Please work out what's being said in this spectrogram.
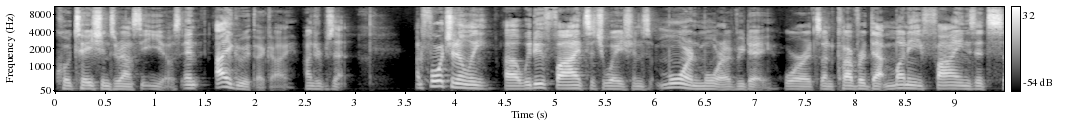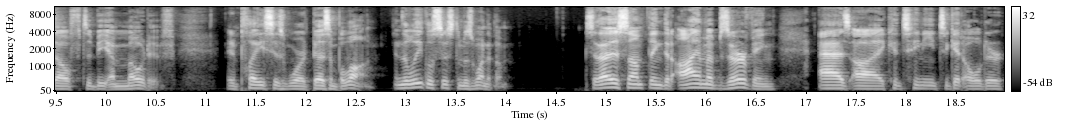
quotations around CEOs. And I agree with that guy, 100%. Unfortunately, uh, we do find situations more and more every day where it's uncovered that money finds itself to be a motive in places where it doesn't belong. And the legal system is one of them. So that is something that I am observing as I continue to get older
